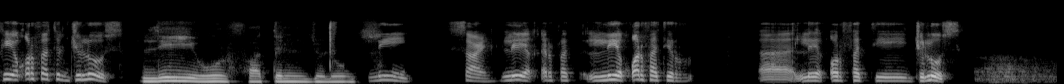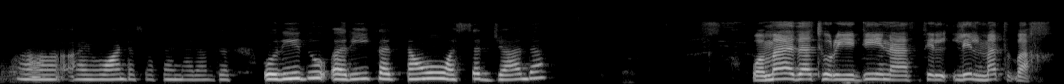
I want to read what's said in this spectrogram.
في غرفة الجلوس Li ghurfatil julus. لي sorry لي غرفة لي غرفة الر- آه، لي غرفة جلوس Uh, I want a sofa and a rug. أريد أريكة والسجادة. وماذا تريدين في للمطبخ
